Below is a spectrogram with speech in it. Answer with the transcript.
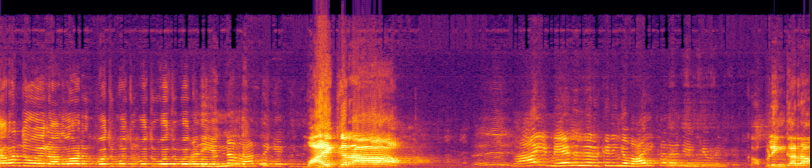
கரைஞ்சு போயிடும் அது வாட்டுக்கு போச்சு போச்சு போச்சு போச்சு அது போச்சு என்ன வார்த்தை கேக்குது வாய்க்கரா வாய் மேல இருக்கு நீங்க வாய் கடான்னு எங்க போய். கப்ளிங்கரா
